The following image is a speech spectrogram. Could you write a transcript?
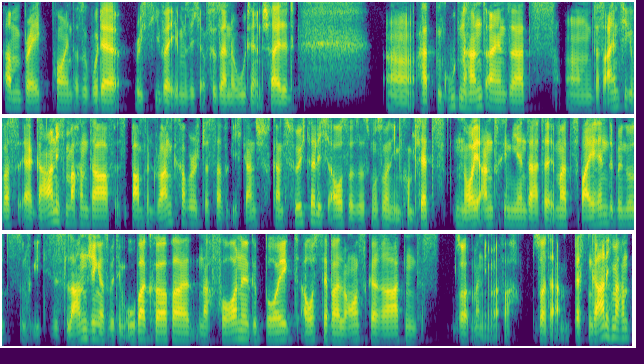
am Breakpoint, also wo der Receiver eben sich für seine Route entscheidet, äh, hat einen guten Handeinsatz. Ähm, das Einzige, was er gar nicht machen darf, ist Bump-and-Run-Coverage. Das sah wirklich ganz, ganz fürchterlich aus. Also das muss man ihm komplett neu antrainieren. Da hat er immer zwei Hände benutzt und wirklich dieses Lunging, also mit dem Oberkörper nach vorne gebeugt, aus der Balance geraten. Das sollte man ihm einfach, sollte er am besten gar nicht machen.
